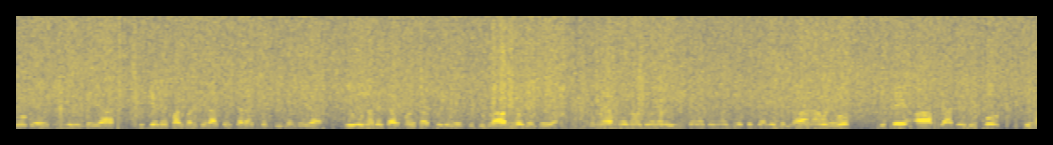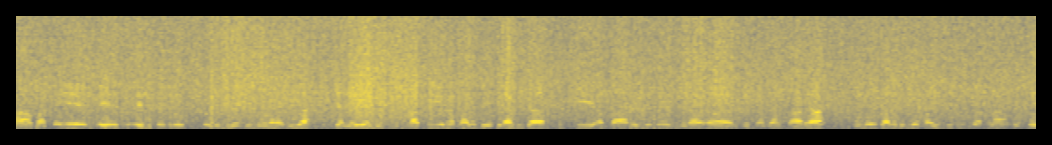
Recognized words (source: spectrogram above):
ਲੋਕ ਇਹੋ ਜਿਹੇ ਹੁੰਦੇ ਆ ਕਿ ਜਿਹੜੇ ਫੜ ਫੜ ਕੇ ਰਾਸ਼ਨ ਘਰਾਂ 'ਚ ਰੱਖੀ ਜਾਂਦੇ ਆ ਕਿ ਉਹਨਾਂ ਦੇ ਘਰ ਭਾਵੇਂ ਸਭ ਕੁਝ ਹੋਵੇ, ਤੇ ਗੁੰਮਰਾਹ ਵੀ ਹੋ ਜਾਂਦੇ ਆ। ਤੇ ਮੈਂ ਆਪਣੇ ਨੌਜਵਾਨਾਂ ਨੂੰ ਇਹ ਵੀ ਕਹਿਣਾ ਚਾਹੁੰਦਾ ਕਿ ਉੱਥੇ ਜਾ ਕੇ ਗੁੰਮਰਾਹ ਨਾ ਹੋਇਓ, ਜਿੱਥੇ ਆਪ ਜਾ ਕੇ ਦੇਖੋ ਕਿ ਹਾਂ, ਵਾਕਈ ਇਹ ਇਸ ਇਸ ਤੇ ਗਰੁੱਪ ਤੋਂ ਜਿਹੜੀ ਦੀ ਲੋੜ ਹੈਗੀ ਆ। ਜਾਂ ਨਹੀਂ ਹੈਗੀ ਬਾਕੀ ਮੈਂ ਕੱਲ ਦੇਖ ਰਿਹਾ ਸੀਗਾ ਕਿ ਅਵਤਾਰ ਵਿੱਚ ਤੇ ਮੇਰਾ ਇੰਸਟਾਗ੍ਰਾਮ ਸਟਾਰ ਆ ਉਹਨੇ ਵੀ ਕੱਲ ਵੀਡੀਓ ਪਾਈ ਸੀ ਕਿ ਆਪਣਾ ਉੱਤੇ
